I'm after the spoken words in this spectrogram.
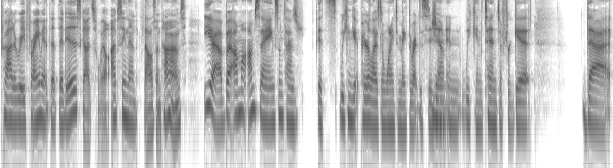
try to reframe it that that is God's will. I've seen that a thousand times. Yeah, but I'm I'm saying sometimes it's we can get paralyzed in wanting to make the right decision yeah. and we can tend to forget that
